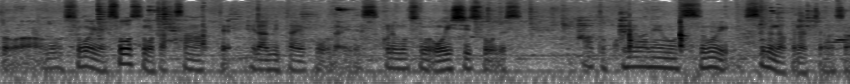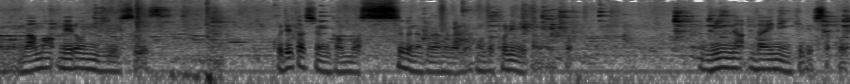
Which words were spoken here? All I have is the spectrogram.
とはもうすごいねソースもたくさんあって選びたい放題です。これもすごい美味しそうです。あとこれはねもうすごいすぐなくなっちゃいます。あの生メロンジュースです。これ出た瞬間もうすぐなくなるので本当取りに行かないと。みんな大人気でしたこれ、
